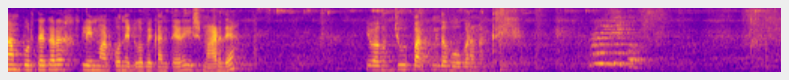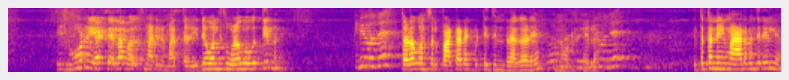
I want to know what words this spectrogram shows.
ನಮ್ಮ ಪೂರ್ತಿಕಾರ ಕ್ಲೀನ್ ಮಾಡ್ಕೊಂಡು ಇಟ್ಕೋಬೇಕಂತೇಳಿ ಇಷ್ಟು ಮಾಡಿದೆ. ಇವಾಗ ಒಂಚೂರು ಪಾರ್ಕಿಂಗ್ದಾಗ ಹೋಗ್ಬರಮಂತ್ರಿ ಇಲ್ಲಿ ನೋಡ್ರಿ ಎಟ್ಟೆಲ್ಲ ಹೊಲಸು ಮಾಡಿರಿ ಮತ್ತೆ, ಇದೇ ಹೊಲಸು ಒಳಗೆ ಹೋಗುತ್ತಿಲ್ಲ. ತಳಗ ಒಂದು ಸ್ವಲ್ಪ ಆಟ ಆಡಕ್ಕೆ ಬಿಟ್ಟಿದ್ದೀನಿ ರಗಳೆ. ನೋಡ್ರಿ ಎಲ್ಲ. ಇಟ್ಟ ತಾನೆ ಈಗ ಮಾಡಿ ಬಂದಿರಿ ಇಲ್ಲಿ?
